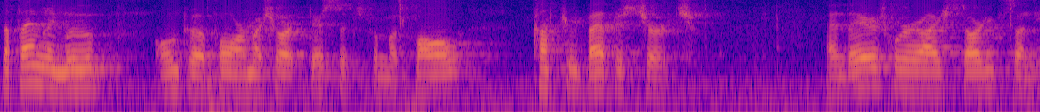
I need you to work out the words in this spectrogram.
The family moved onto a farm a short distance from a small country Baptist church. And there's where I started Sunday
